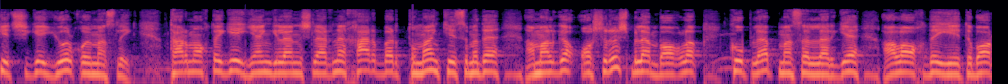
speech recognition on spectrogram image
ketishiga yo'l qo'ymaslik tarmoqdagi yangilanishlarni har bir tuman kesimida amalga oshirish bilan bog'liq ko'plab masalalarga alohida e'tibor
